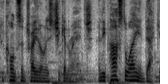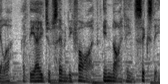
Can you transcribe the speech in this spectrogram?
to concentrate on his chicken ranch, and he passed away in Dacula at the age of 75 in 1960.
